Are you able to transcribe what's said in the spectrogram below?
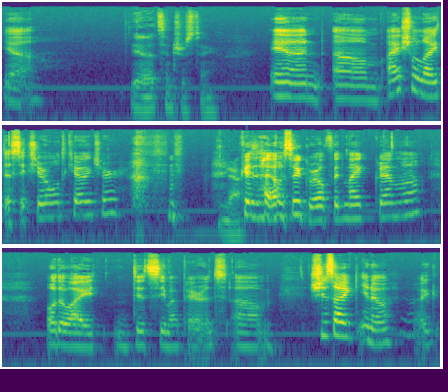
yeah. yeah, that's interesting. And um, I actually like the six year old character Yeah. because I also grew up with my grandma, although I did see my parents. Um, she's like, you know, like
